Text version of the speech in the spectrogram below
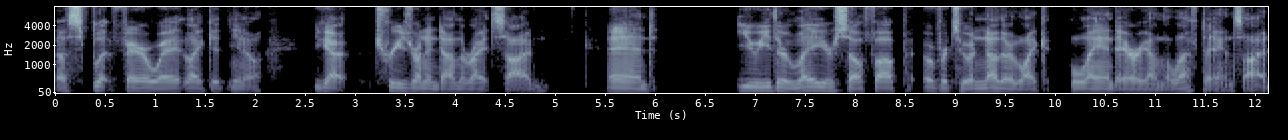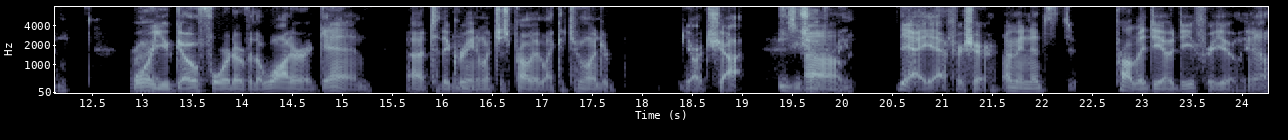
a split fairway. Like it, you know, you got trees running down the right side, and you either lay yourself up over to another like land area on the left hand side, or you go for it over the water again uh, to the Mm. green, which is probably like a 200 yard shot. Easy shot for me. Um, yeah, yeah, for sure. I mean, it's probably DOD for you, you know,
